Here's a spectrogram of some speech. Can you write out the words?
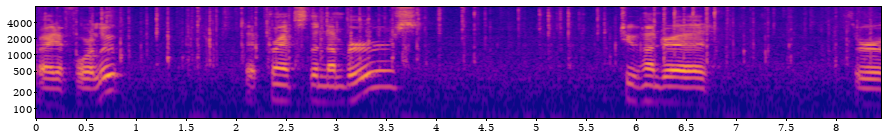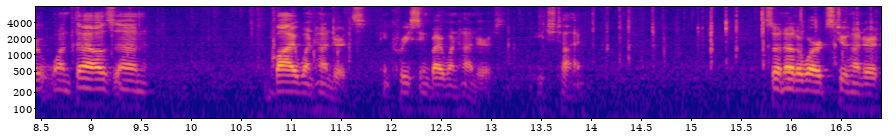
Write a for loop that prints the numbers two hundred through one thousand by one hundreds, increasing by one hundred each time. So in other words, 200,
